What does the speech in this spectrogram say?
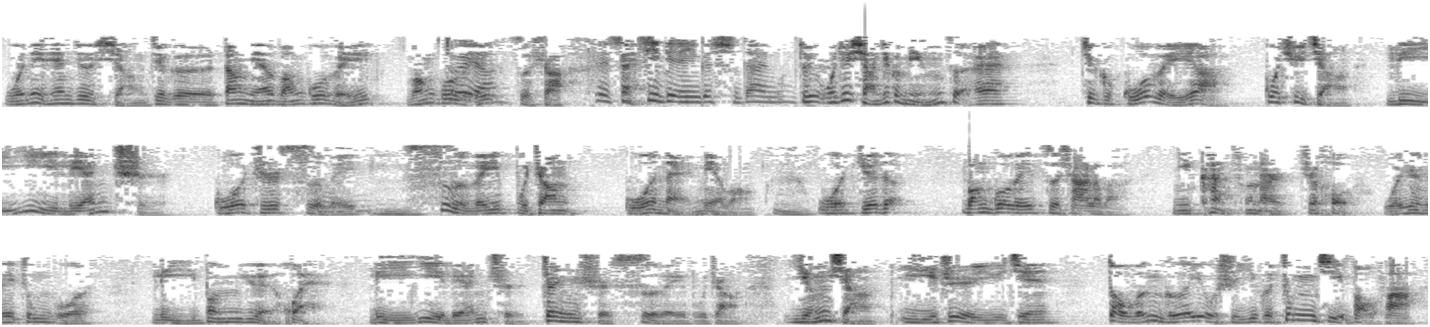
我那天就想这个当年王国维，王国维自杀，这也是祭奠一个时代吗。对，我就想这个名字，哎，这个国维啊，过去讲礼义廉耻，国之四维，四维不张，国乃灭亡。嗯我觉得王国维自杀了吧？你看从那儿之后，我认为中国礼崩乐坏，礼义廉耻真是四维不张，影响以至于今，到文革又是一个中继爆发，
